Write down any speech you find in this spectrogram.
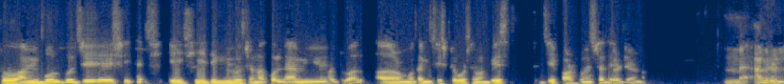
তো আমি বলব যে এই সেই দিক বিবেচনা করলে আমি হয়তো আল্লাহর মতো আমি চেষ্টা করছি আমার বেস্ট যে পারফরমেন্সটা দেওয়ার জন্য। আমিরুল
